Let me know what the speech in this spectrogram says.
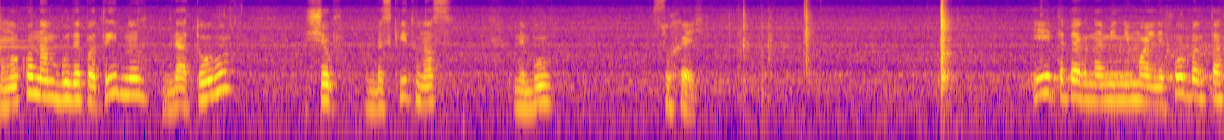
Молоко нам буде потрібно для того, щоб бисквіт у нас не був сухий. І тепер на мінімальних обертах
